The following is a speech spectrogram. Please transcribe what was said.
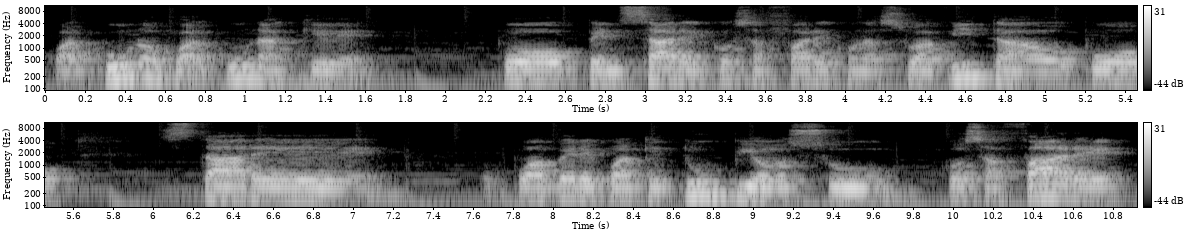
qualcuno o qualcuna che può pensare cosa fare con la sua vita o può stare può avere qualche dubbio su cosa fare,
